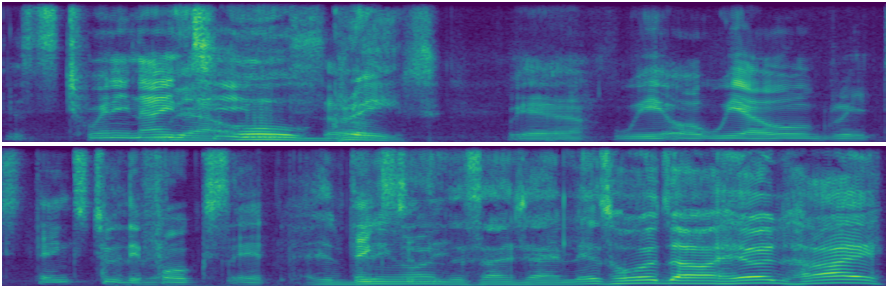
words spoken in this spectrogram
It's 2019. we are all so great. We are, we are, we are all great. Thanks to the folks at, and bring on the, the sunshine. Let's hold our head high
